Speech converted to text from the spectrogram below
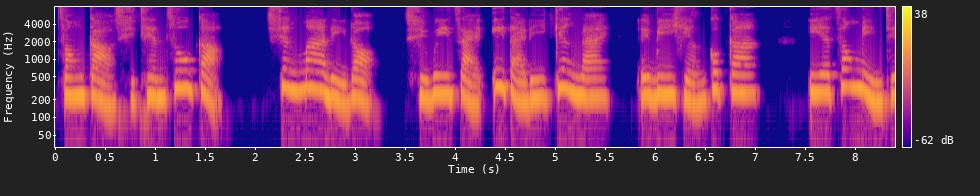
宗教是天主教，圣马里诺是位在意大利境内的微型国家，伊的总面积。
